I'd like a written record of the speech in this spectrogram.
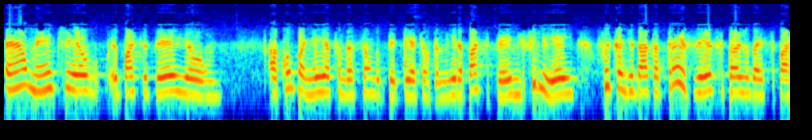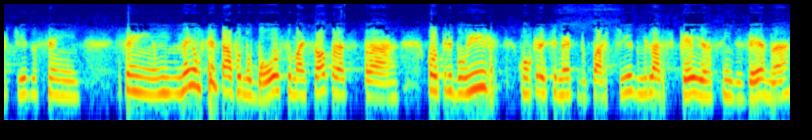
realmente eu, eu participei, eu acompanhei a fundação do PT aqui em Altamira, participei, me filiei, fui candidata três vezes para ajudar esse partido sem, sem um, nem um centavo no bolso, mas só para contribuir com o crescimento do partido, me lasquei, assim dizer, né?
